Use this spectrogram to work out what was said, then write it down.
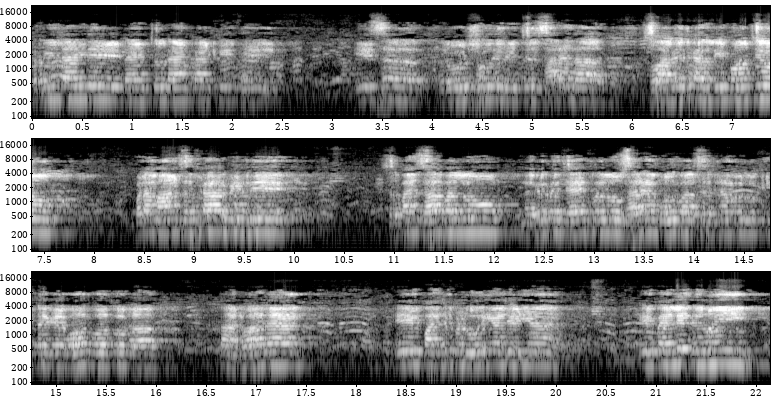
ਕਬੀਲਦਾਰੀ ਦੇ ਟਾਈਮ ਤੋਂ ਟਾਈਮ ਕੱਢ ਕੇ ਇੱਥੇ ਇਸ ਰੋਡ ਸ਼ੋਅ ਦੇ ਵਿੱਚ ਸਾਰਿਆਂ ਦਾ ਸਵਾਗਤ ਕਰਨ ਲਈ ਪਹੁੰਚੇ ਹੋ ਬੜਾ ਮਾਣ ਸਤਿਕਾਰ ਪਿੰਡ ਦੇ ਸਰਪੰਚ ਸਾਹਿਬ ਵੱਲੋਂ, ਨਗਰ ਪੰਚਾਇਤ ਵੱਲੋਂ, ਸਾਰਿਆਂ ਬਹੁਤ ਸੱਜਣਾ ਵੱਲੋਂ ਕੀਤਾ ਗਿਆ। ਬਹੁਤ ਬਹੁਤ ਤੁਹਾਡਾ ਧੰਨਵਾਦ ਹੈ। ਇਹ ਪੰਜ ਪੰਡੋਰੀਆਂ ਜਿਹੜੀਆਂ, ਇਹ ਪਹਿਲੇ ਦਿਨੋਂ ਹੀ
